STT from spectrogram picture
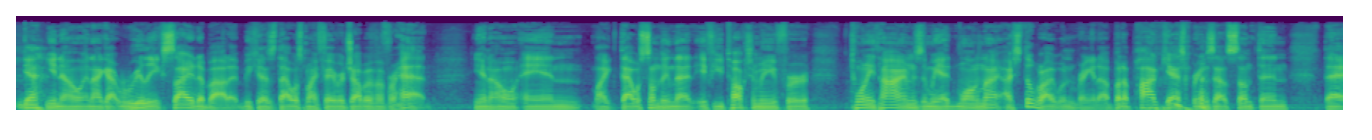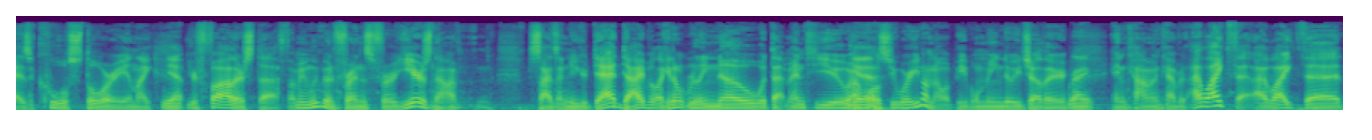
Yeah. you know, and I got really excited about it because that was my favorite job I've ever had, you know, and like that was something that if you talk to me for 20 times and we had long night, I still probably wouldn't bring it up. But a podcast brings out something that is a cool story and like Yep. your father stuff. I mean, we've been friends for years now. I've, besides, I knew your dad died, but like I don't really know what that meant to you, how Yeah. close you were. You don't know what people mean to each other, Right. In common conversation. I like that. I like that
